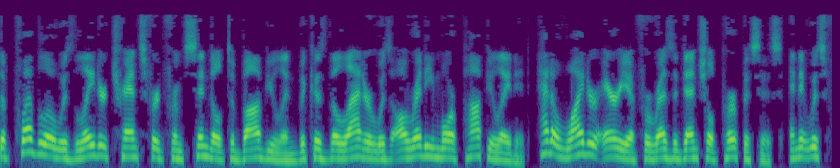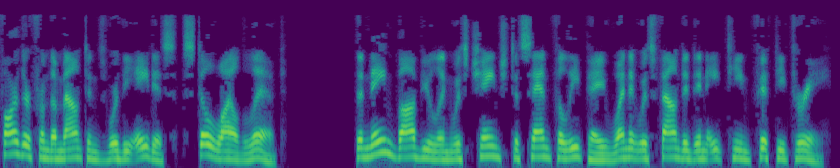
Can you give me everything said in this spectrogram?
The pueblo was later transferred from Sindal to Bobulan because the latter was already more populated, had a wider area for residential purposes, and it was farther from the mountains where the Atis, still wild lived. The name Bobulan was changed to San Felipe when it was founded in 1853.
